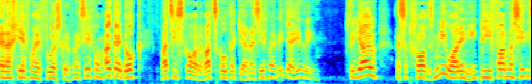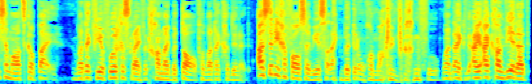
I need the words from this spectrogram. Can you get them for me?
en hy gee vir my 'n voorskrif en ek sê vir hom, "Oké okay, dok, wat is die skade? Wat skuld ek jou?" En hy sê vir my, "Weet jy, Henry, Vir jou is dit gratis. Moenie worry nie. Die farmaseutiese maatskappy wat ek vir jou voorgeskryf het, gaan my betaal vir wat ek gedoen het. As dit die geval sou wees, sal ek bitter ongemaklik begin voel, want ek ek, ek gaan weet dat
